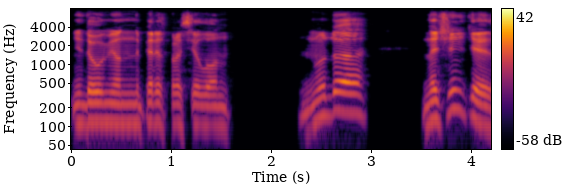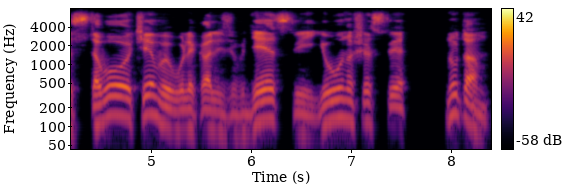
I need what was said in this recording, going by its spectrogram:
Недоуменно переспросил он. Ну да, начните с того, чем вы увлекались в детстве и юношестве. Ну там,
